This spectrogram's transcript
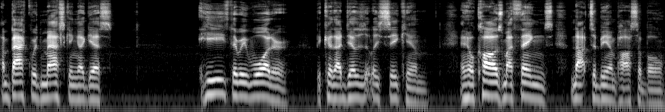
I'm backward masking, I guess. He's the rewarder because I diligently seek him, and he'll cause my things not to be impossible.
